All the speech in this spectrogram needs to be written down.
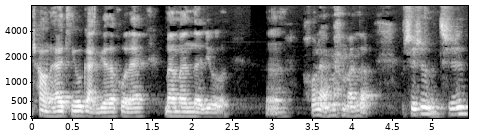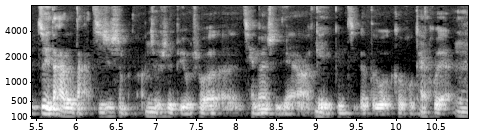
唱的还挺有感觉的，后来慢慢的就。嗯后来慢慢的，其实其实最大的打击是什么呢？就是比如说呃前段时间啊，给跟几个德国客户开会，嗯。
